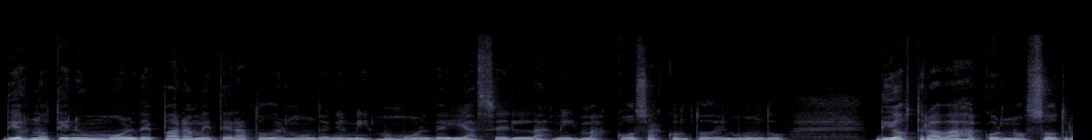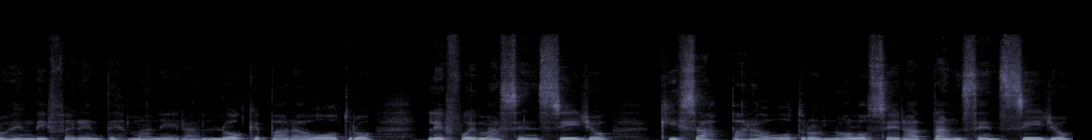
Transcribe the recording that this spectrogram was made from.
Dios no tiene un molde para meter a todo el mundo en el mismo molde y hacer las mismas cosas con todo el mundo. Dios trabaja con nosotros en diferentes maneras. Lo que para otro le fue más sencillo, quizás para otros no lo será tan sencillo,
